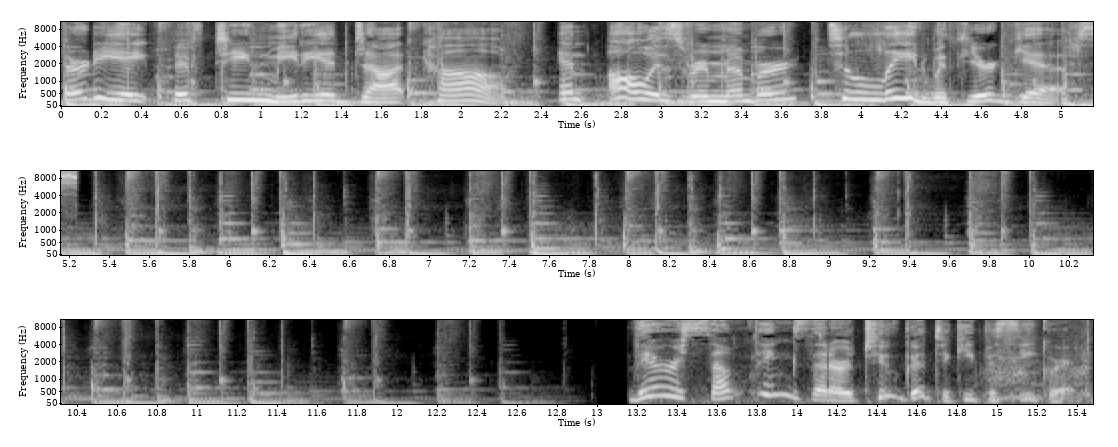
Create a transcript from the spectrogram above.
3815media.com. And always remember to lead with your gifts. There are some things that are too good to keep a secret.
